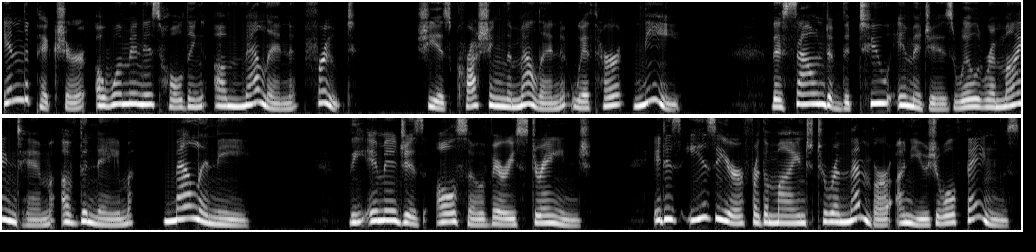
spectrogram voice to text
In the picture, a woman is holding a melon fruit. She is crushing the melon with her knee. The sound of the two images will remind him of the name Melanie. The image is also very strange. It is easier for the mind to remember unusual things.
